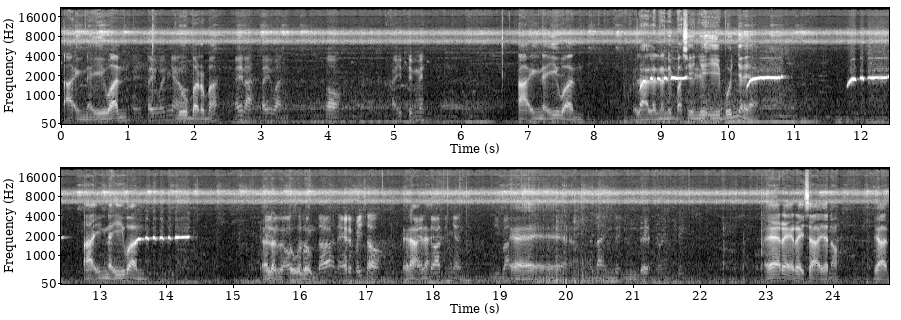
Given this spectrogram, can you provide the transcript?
Taing naiwan. Eh, Taiwan nga. oh. Lubar ba? Ayun na, Taiwan. Oo. Oh, maitim eh. Taing naiwan. Kilala na ni Basilio ibon niya ya. Taing naiwan. Ayun, ako sa natulog. ronda. Na-air pa isa oh. Ayan na, ayan na. Ito atin yan. Di ba? Eh. Wala, hindi. Hindi. Eh, re, re, isa, ayan o. Yan.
